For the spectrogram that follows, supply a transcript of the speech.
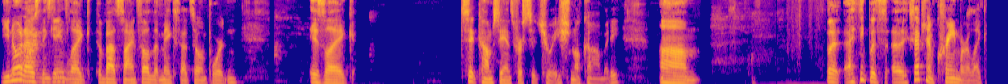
You know what I was thinking, scenes like about Seinfeld, that makes that so important, is like sitcom stands for situational comedy, um, but I think with uh, the exception of Kramer, like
